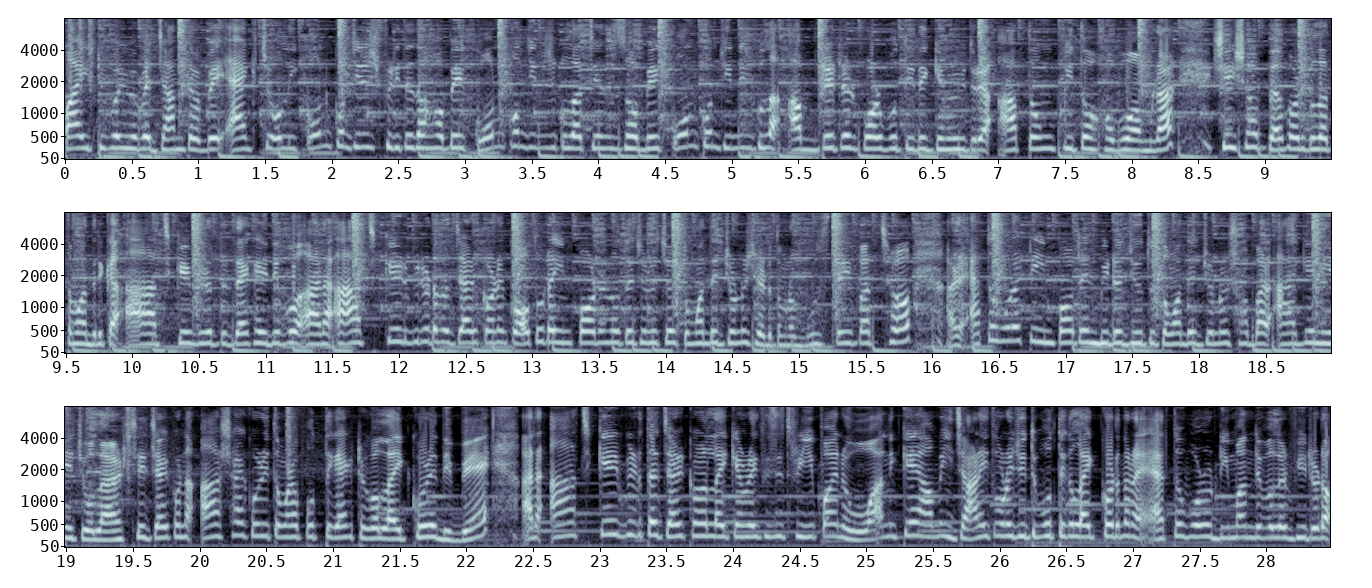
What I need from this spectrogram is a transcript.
পাই টু পাই ভাবে জানতে পারবে। অ্যাকচুয়ালি কোন কোন জিনিস ফ্রিতে দেওয়া হবে, কোন কোন জিনিসগুলো চেঞ্জেস হবে, কোন কোন জিনিসগুলো আপডেটের পরবর্তীতে গেমের ভিতরে আতঙ্কিত হব আমরা, সেই সব ব্যাপারগুলো তোমাদেরকে আজকের ভিডিওতে দেখাই দেবো। আর আজকের ভিডিওটা যার কারণে কতটা ইম্পর্টেন্ট হতে চলেছে তোমাদের জন্য, সেটা তোমরা বুঝতেই পারছ। আর এত বড় একটা ইম্পর্টেন্ট ভিডিও যেহেতু তোমাদের জন্য সবার আগে নিয়ে চলে আসছে, যার কোনো আশা করি তোমরা প্রত্যেকে একটা করে লাইক করে দিবে। আর আজকের ভিডিওতে যার কোনো লাইক আমরা দেখতেছি থ্রি পয়েন্ট ওয়ানকে আমি জানি তোমরা যদি প্রত্যেকে লাইক করে দাও না, এত বড় ডিমান্ড লেভেলের ভিডিওটা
